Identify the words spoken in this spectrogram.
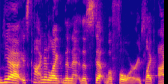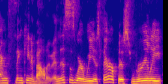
Yeah, it's kind of like the the step before. It's like I'm thinking about it. And this is where we as therapists really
